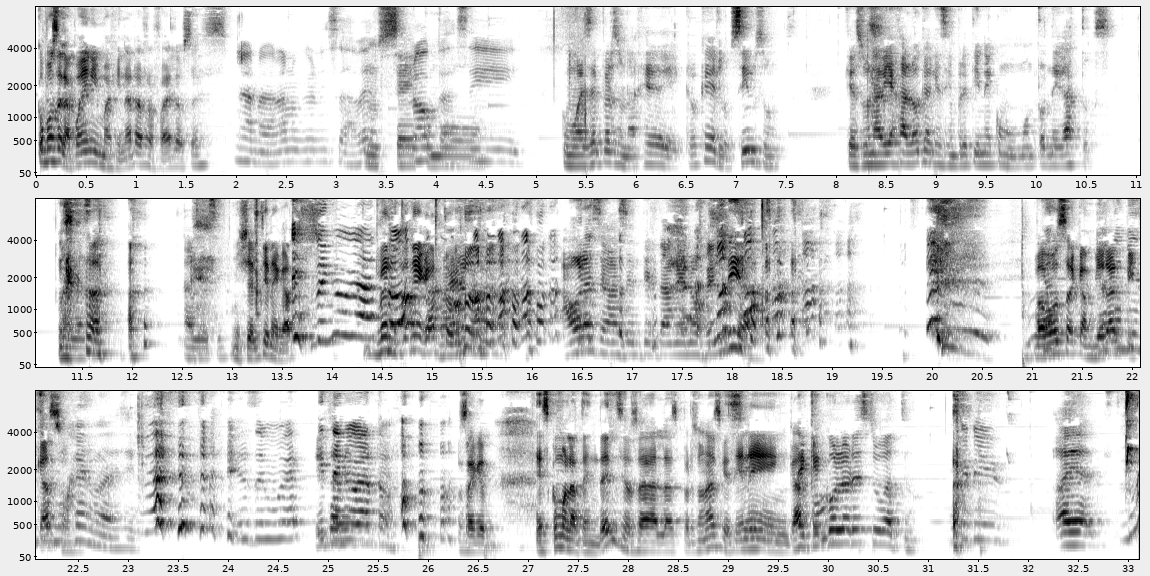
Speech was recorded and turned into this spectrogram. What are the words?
¿Cómo se la pueden imaginar a Rafaela ustedes? No, no, no, no quiero ni saber. No sé, Loca, como- sí. Como ese personaje de, creo que de Los Simpsons, que es una vieja loca que siempre tiene como un montón de gatos. Algo así. Michelle tiene gato. Tengo gato. Bueno, tiene gato. Bueno, ahora se va a sentir también ofendida. Vamos a cambiar Yo al también soy Picasso. mujer, va a decir. Yo soy mujer y tengo gato. O sea que es como la tendencia, o sea, las personas que tienen gato ¿De qué color es tu gato?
